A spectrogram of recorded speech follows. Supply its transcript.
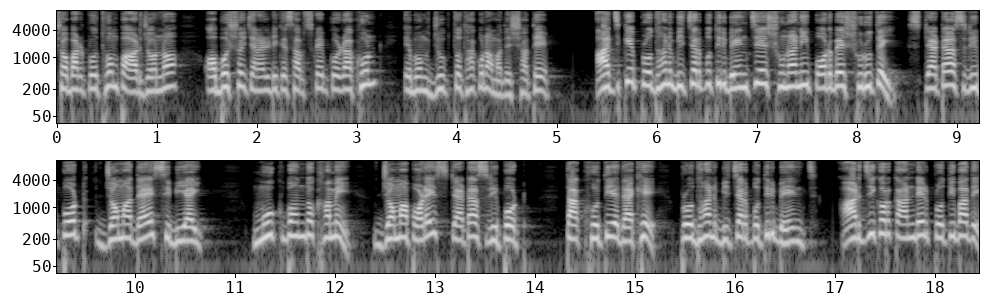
সবার প্রথম পাওয়ার জন্য অবশ্যই চ্যানেলটিকে সাবস্ক্রাইব করে রাখুন এবং যুক্ত থাকুন আমাদের সাথে। আজকে প্রধান বিচারপতির বেঞ্চে শুনানি পর্বের শুরুতেই স্ট্যাটাস রিপোর্ট জমা দেয় সিবিআই। মুখবন্ধ খামে জমা পড়ে স্ট্যাটাস রিপোর্ট। তা খতিয়ে দেখে প্রধান বিচারপতির বেঞ্চ। আরজিকর কাণ্ডের প্রতিবাদে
